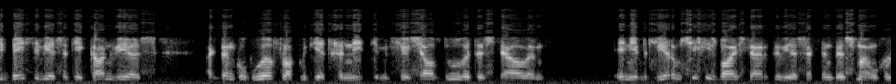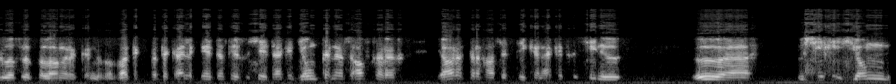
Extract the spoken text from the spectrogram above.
die beste wees wat jy kan wees. Ek dink op hoë vlak moet jy dit geniet. Jy moet vir jouself doelwitte stel en en jy moet leer om psigies baie sterk te wees. Ek dink dis my ongelooflik belangrik en wat ek wat ek eintlik net het gesê het ek het jong kinders afgerig jare terug atletiek en ek het gesien hoe hoe uh hoe psigies jong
